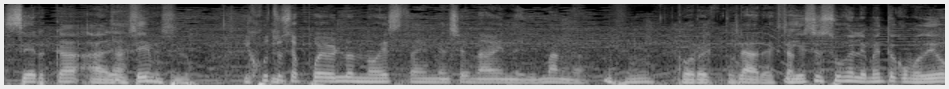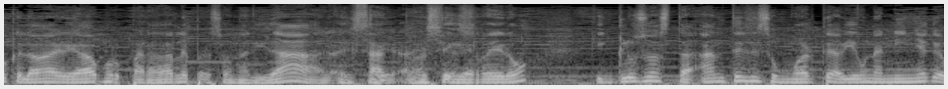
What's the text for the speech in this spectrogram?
cerca al templo. Y justo ese pueblo no está mencionado en el manga. correcto. Claro, Y ese es un elemento, como digo, que lo han agregado por, para darle personalidad a, ese, guerrero. Que incluso hasta antes de su muerte había una niña que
